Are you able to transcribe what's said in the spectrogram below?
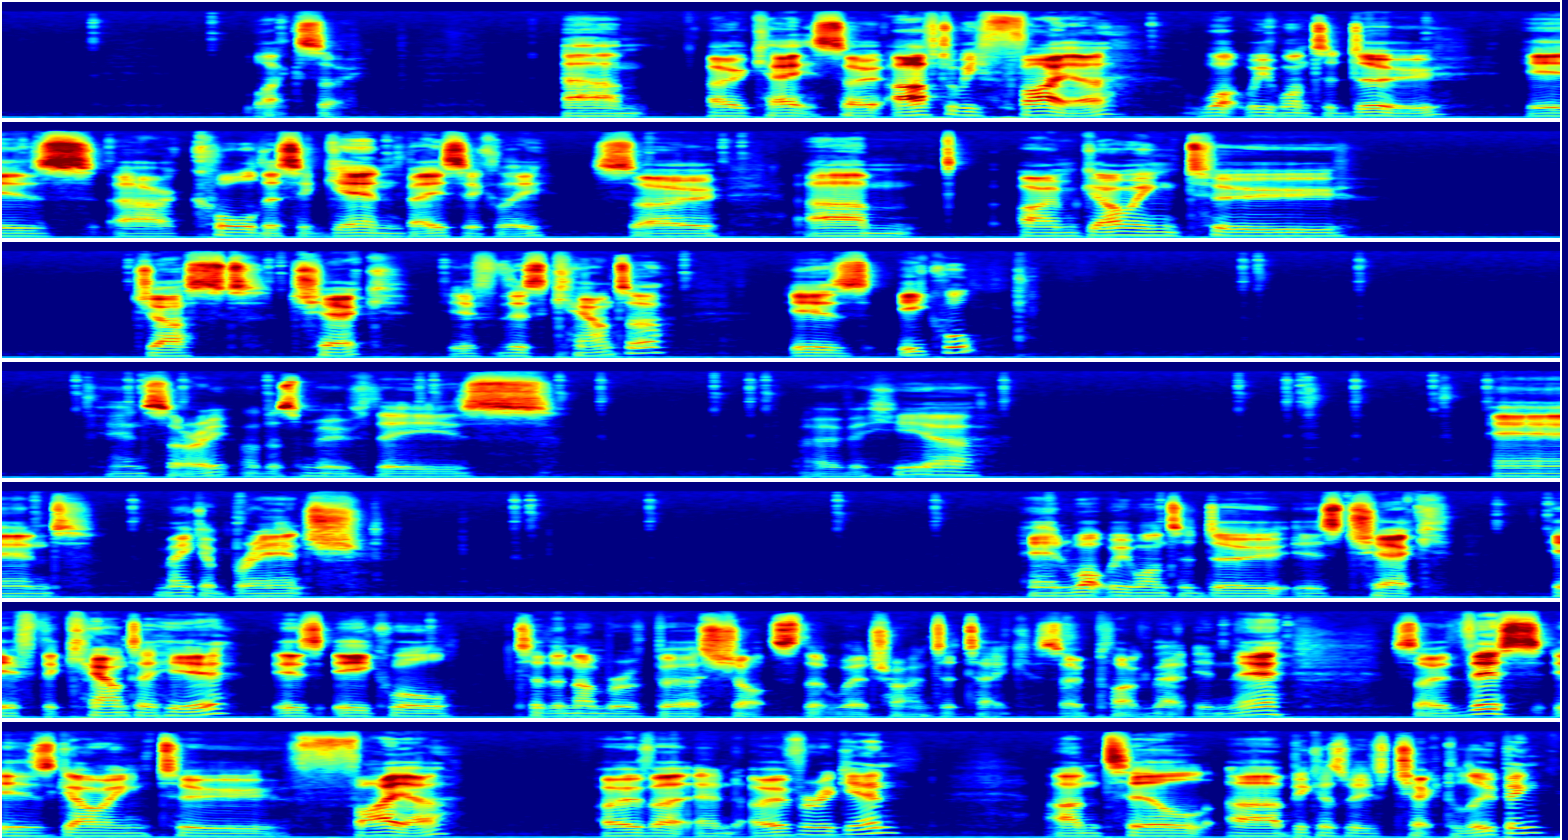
like so. Um, okay, so after we fire, what we want to do is uh, call this again, basically. So um, I'm going to just check if this counter is equal. And sorry, I'll just move these over here and make a branch. And what we want to do is check if the counter here is equal to the number of burst shots that we're trying to take. So plug that in there. So this is going to fire over and over again until, uh, because we've checked looping,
